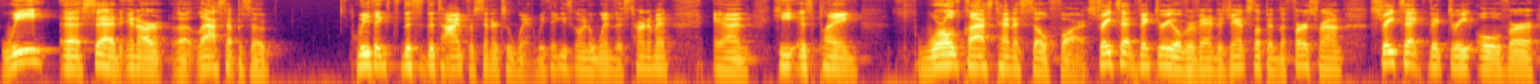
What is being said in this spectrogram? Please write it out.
We uh, said in our uh, last episode we think this is the time for Sinner to win. We think he's going to win this tournament, and he is playing world class tennis so far. Straight set victory over Van de Zandschulp in the first round. Straight set victory over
